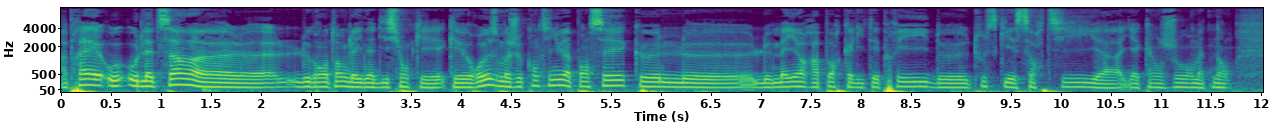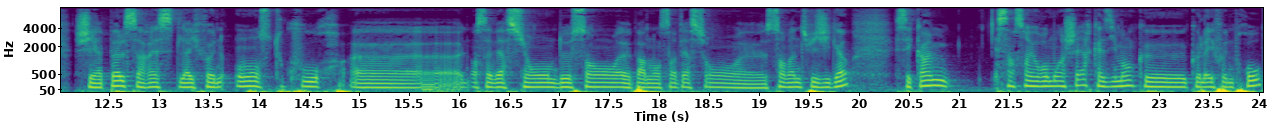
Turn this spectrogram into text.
Après, au-delà de ça, euh, le grand angle a une addition qui est, qui est, heureuse. Moi, je continue à penser que le, le meilleur rapport qualité-prix de tout ce qui est sorti il y, a, il y a 15 jours maintenant chez Apple, ça reste l'iPhone 11 tout court euh, dans sa version 200, euh, pardon, dans sa version 128 Go. C'est quand même 500 euros moins cher quasiment que, que l'iPhone Pro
